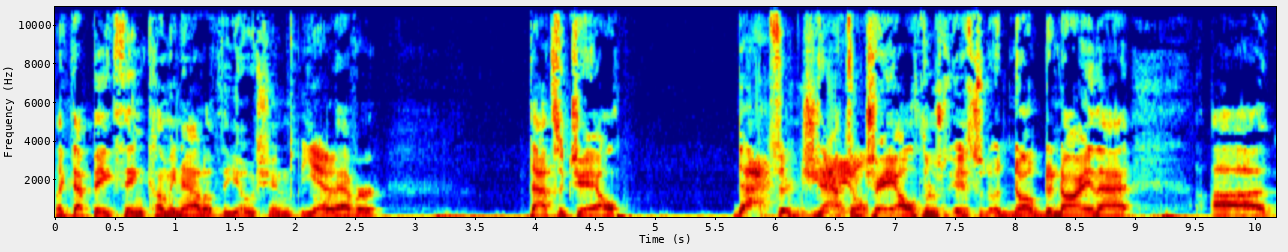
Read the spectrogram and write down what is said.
Like that big thing coming out of the ocean Yeah. or whatever. That's a jail. That's a jail. That's a jail. There's it's no denying that. Uh,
